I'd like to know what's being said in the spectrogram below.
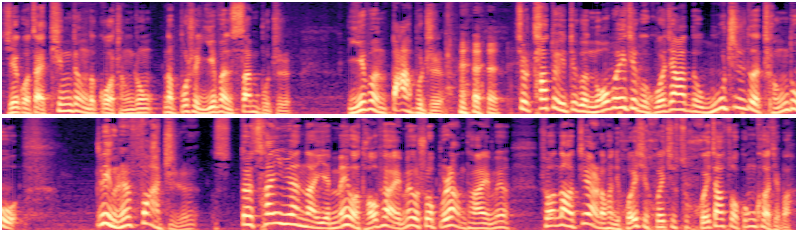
结果在听证的过程中，那不是一问三不知，一问八不知，就是他对这个挪威这个国家的无知的程度。令人发指，但是参议院呢也没有投票，也没有说不让他，也没有说那这样的话你回去回去回家做功课去吧，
